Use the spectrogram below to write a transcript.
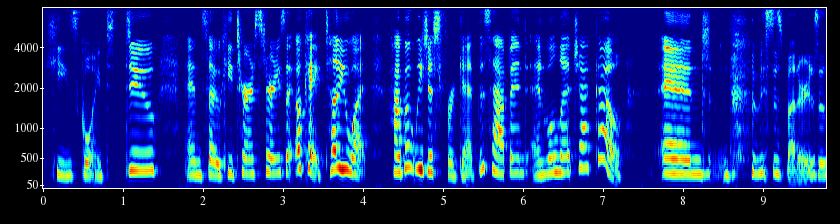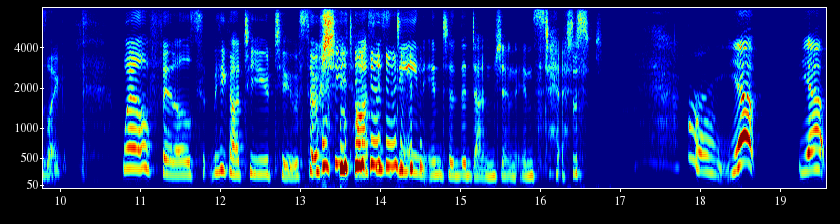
he's going to do. And so he turns to her and he's like, Okay, tell you what, how about we just forget this happened and we'll let Jack go? And Mrs. Butters is like, well, fiddles, he got to you too. So she tosses Dean into the dungeon instead. Yep. Yep.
